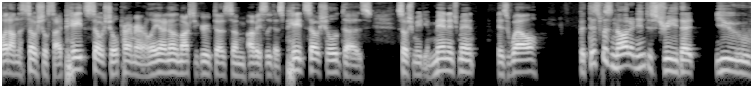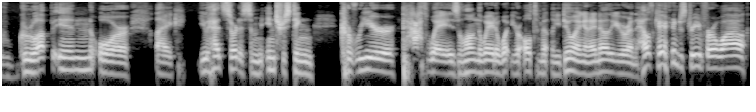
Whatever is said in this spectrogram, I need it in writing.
but on the social side, paid social primarily. And I know the Moxie Group does some, obviously, does paid social, does social media management as well. But this was not an industry that you grew up in or like you had sort of some interesting career pathways along the way to what you're ultimately doing. And I know that you were in the healthcare industry for a while,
